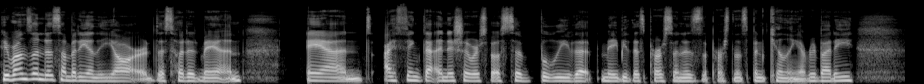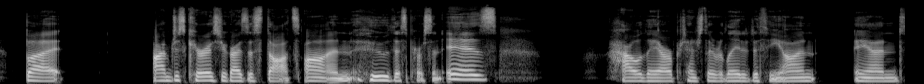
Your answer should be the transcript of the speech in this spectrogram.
he runs into somebody in the yard, this hooded man. And I think that initially we're supposed to believe that maybe this person is the person that's been killing everybody. But I'm just curious your guys' thoughts on who this person is, how they are potentially related to Theon, and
